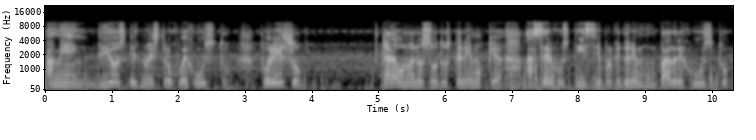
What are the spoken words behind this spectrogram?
Amén. Dios es nuestro juez justo. Por eso cada uno de nosotros tenemos que hacer justicia porque tenemos un Padre justo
